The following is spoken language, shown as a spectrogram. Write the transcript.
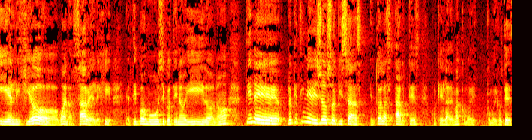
y eligió, bueno, sabe elegir. El tipo es músico, tiene oído, ¿no? Tiene, lo que tiene belloso quizás en todas las artes, porque él además, como, como dijo usted,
